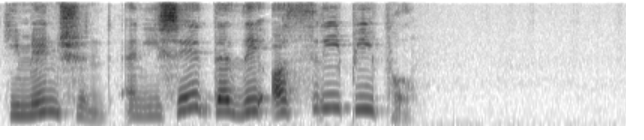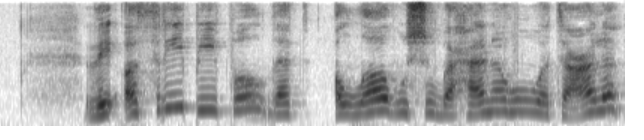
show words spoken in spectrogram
he mentioned and he said that there are three people. There are three people that Allah subhanahu wa ta'ala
